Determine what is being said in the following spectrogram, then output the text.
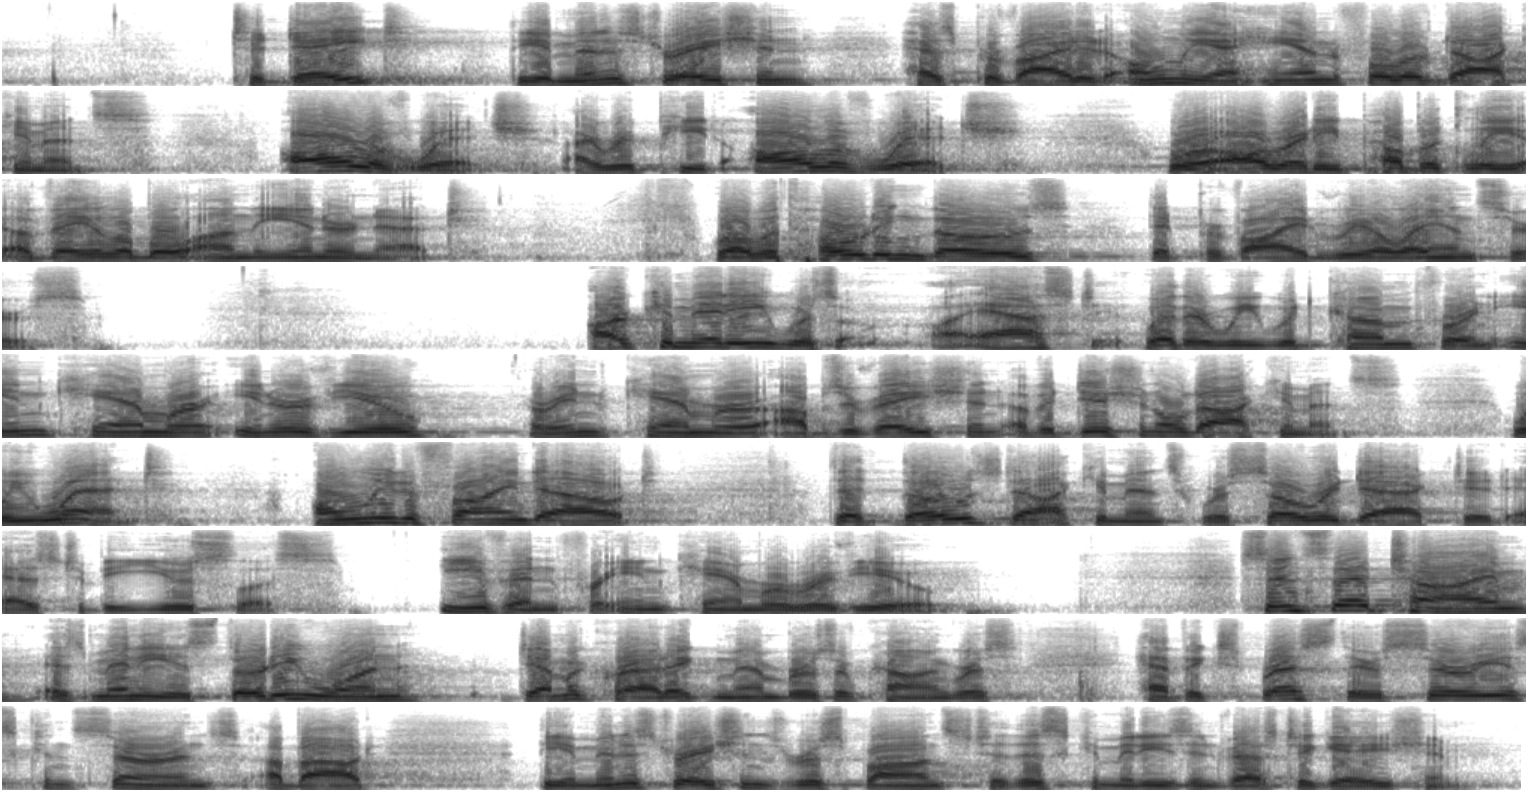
To date, the Administration has provided only a handful of documents, all of which, I repeat, all of which were already publicly available on the Internet, while withholding those that provide real answers. Our committee was asked whether we would come for an in-camera interview or in-camera observation of additional documents. We went, only to find out that those documents were so redacted as to be useless, even for in-camera review. Since that time, as many as 31 Democratic members of Congress have expressed their serious concerns about the Administration's response to this committee's investigation.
